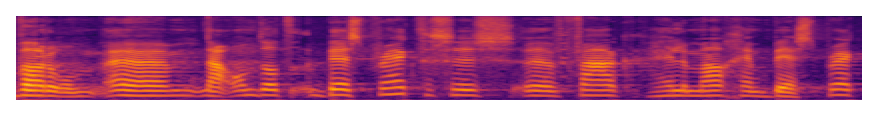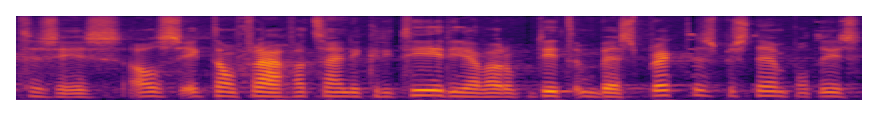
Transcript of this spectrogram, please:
Waarom? Um, nou, omdat best practices uh, vaak helemaal geen best practice is. Als ik dan vraag wat zijn de criteria waarop dit een best practice bestempeld is,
